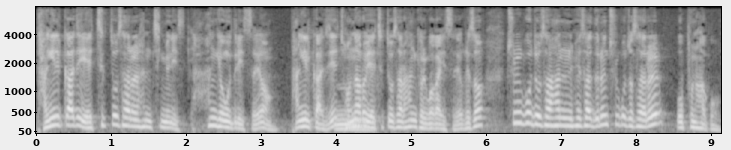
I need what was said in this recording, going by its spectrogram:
당일까지 예측조사를 한 측면이 있, 한 경우들이 있어요. 당일까지 음. 전화로 예측조사를 한 결과가 있어요. 그래서 출구조사한 회사들은 출구조사를 오픈하고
